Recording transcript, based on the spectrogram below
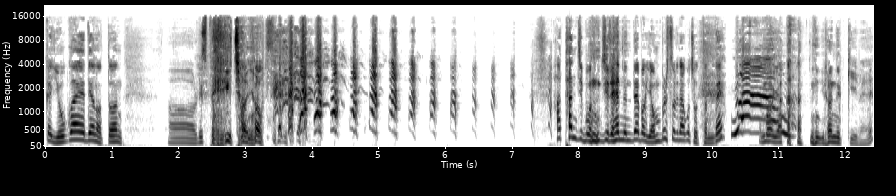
그러니까 요가에 대한 어떤, 어, 리스펙이 전혀 없습니다. 핫한지 뭔지를 했는데 막 연불 소리 나고 좋던데? 뭐 약간 이런 느낌의.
